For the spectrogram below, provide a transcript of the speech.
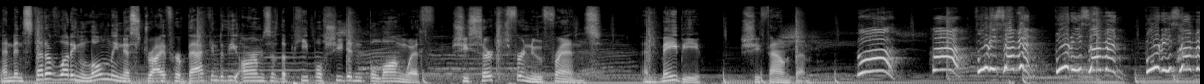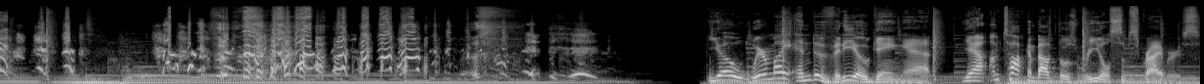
And instead of letting loneliness drive her back into the arms of the people she didn't belong with, she searched for new friends. And maybe she found them. Yo, where my end of video gang at? Yeah, I'm talking about those real subscribers.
